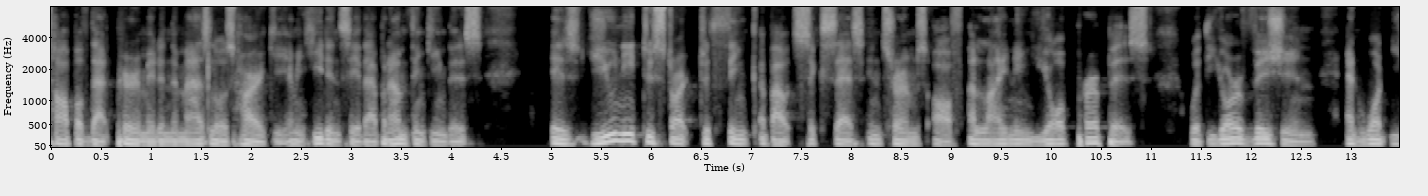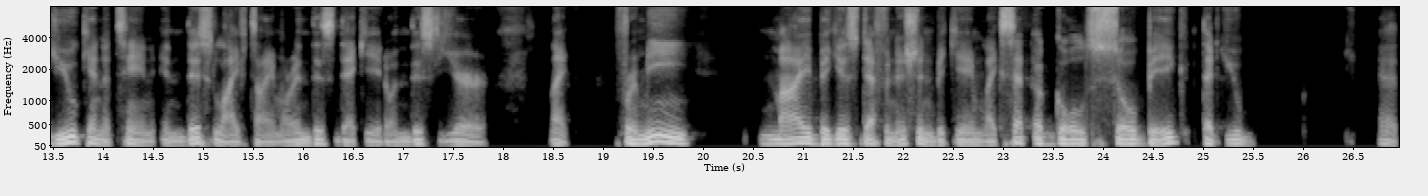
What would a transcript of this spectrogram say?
top of that pyramid in the Maslow's hierarchy, I mean, he didn't say that, but I'm thinking this is you need to start to think about success in terms of aligning your purpose with your vision and what you can attain in this lifetime or in this decade or in this year. Like for me, my biggest definition became like set a goal so big that you uh,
